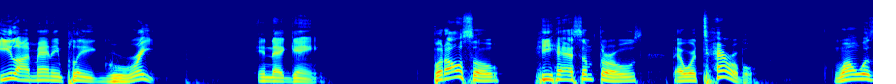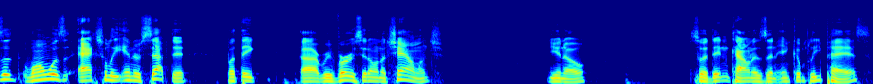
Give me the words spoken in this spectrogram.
Eli Manning played great in that game, but also he had some throws that were terrible. One was a, one was actually intercepted, but they uh, reversed it on a challenge. You know, so it didn't count as an incomplete pass.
